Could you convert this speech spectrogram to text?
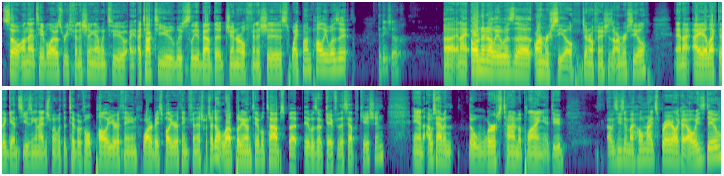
So on that table I was refinishing, I went to I, I talked to you loosely about the General Finishes wipe on poly, was it? I think so. Uh, and I oh no no it was the Arm-R-Seal General Finishes armor seal, and I, I elected against using it. I just went with the typical polyurethane water based polyurethane finish, which I don't love putting on tabletops, but it was okay for this application. And I was having the worst time applying it, dude. I was using my HomeRight sprayer like I always do,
